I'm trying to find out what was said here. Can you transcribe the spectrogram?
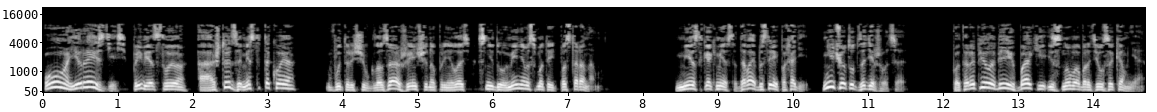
«О, Ирэй здесь! Приветствую! А что это за место такое?» Вытаращив глаза, женщина принялась с недоумением смотреть по сторонам. «Место как место. Давай быстрее походи. Нечего тут задерживаться». Поторопил обеих баки и снова обратился ко мне.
